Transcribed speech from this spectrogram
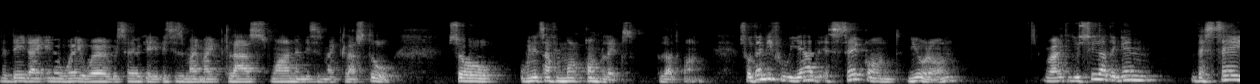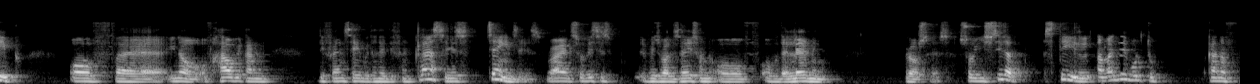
the data in a way where we say, okay, this is my, my class one and this is my class two. So we need something more complex to that one. So then if we add a second neuron, right, you see that again, the shape of, uh, you know, of how we can differentiate between the different classes changes, right? So this is a visualization of, of the learning process. So you see that still I'm able to kind of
